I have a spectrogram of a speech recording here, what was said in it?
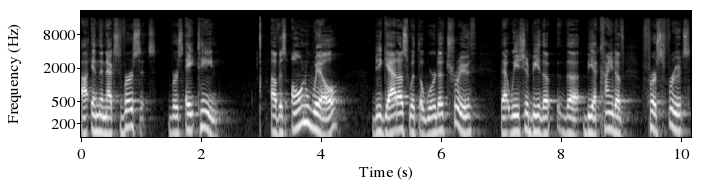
uh, in the next verses. Verse 18 Of his own will, begat us with the word of truth, that we should be, the, the, be a kind of first fruits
